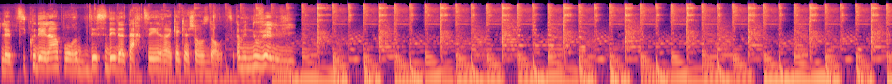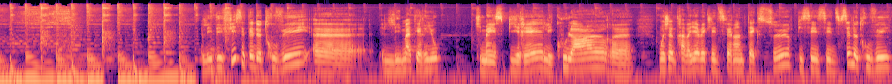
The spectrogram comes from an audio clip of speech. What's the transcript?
le petit coup d'élan pour décider de partir quelque chose d'autre. C'est comme une nouvelle vie. Les défis, c'était de trouver euh, les matériaux qui m'inspiraient, les couleurs. euh. moi, j'aime travailler avec les différentes textures, puis c'est difficile de trouver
